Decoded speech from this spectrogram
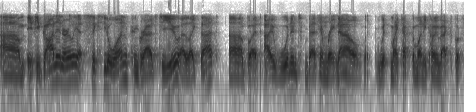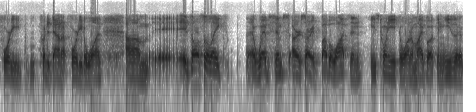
um, if you got in early at 60 to 1, congrats to you. I like that. Uh, but I wouldn't bet him right now with my Koepka money coming back to put 40, put it down at 40 to 1. Um, it's also like uh, Webb Simpson, or sorry, Bubba Watson. He's 28 to 1 on my book, and he's a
